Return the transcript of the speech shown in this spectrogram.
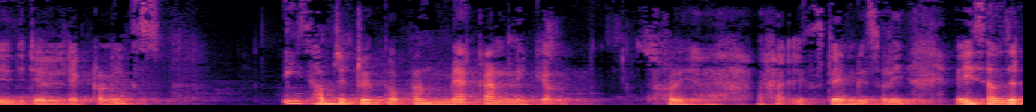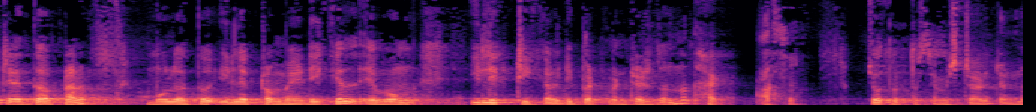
ডিজিটাল ইলেকট্রনিক্স এই সাবজেক্টটা কিন্তু আপনার মেকানিক্যাল সরি এক্সট্রিমলি সরি এই সাবজেক্টে কিন্তু আপনার মূলত ইলেকট্রোমেডিক্যাল এবং ইলেকট্রিক্যাল ডিপার্টমেন্টের জন্য থাক, আছে, চতুর্থ সেমিস্টারের জন্য।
